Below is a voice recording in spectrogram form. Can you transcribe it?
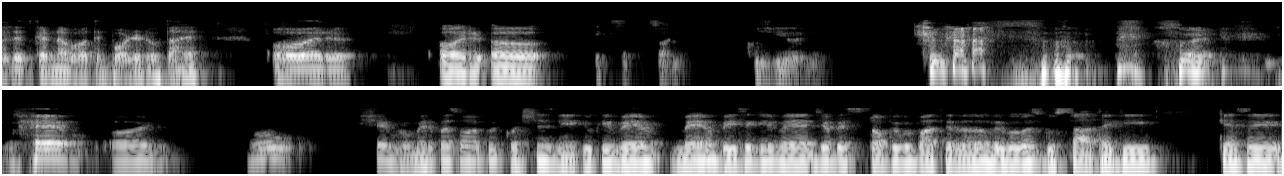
मदद करना बहुत इम्पोर्टेंट होता है। और और एक सेकंड सॉरी हो रही और और, वो शेर ब्रो मेरे पास और कोई क्वेश्चन नहीं है, क्योंकि मैं मैं बेसिकली मैं जब इस टॉपिक पे बात करता हूँ तो मेरे को बस गुस्सा आता है कि कैसे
